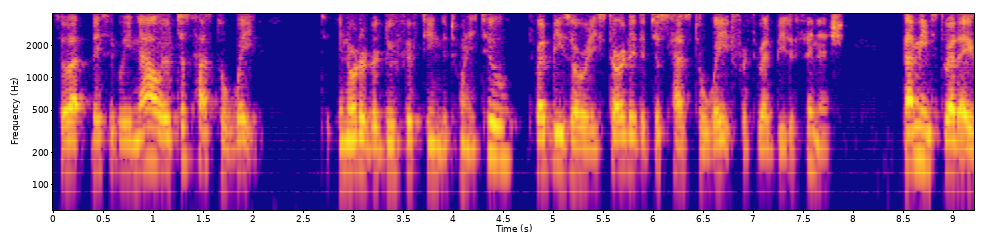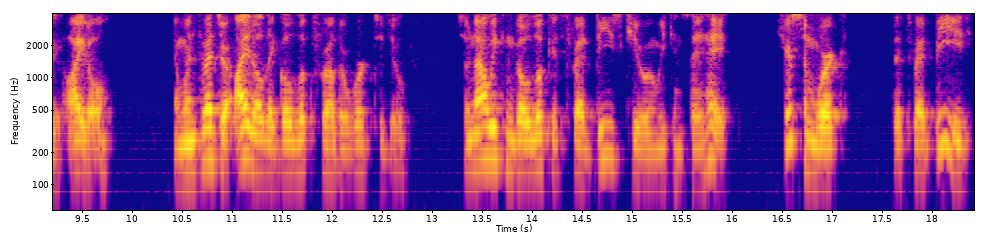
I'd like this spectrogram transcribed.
So that basically now it just has to wait. To, in order to do 15 to 22, thread B is already started. It just has to wait for thread B to finish. That means thread A is idle. And when threads are idle, they go look for other work to do. So now we can go look at thread B's queue and we can say, hey, here's some work that thread B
